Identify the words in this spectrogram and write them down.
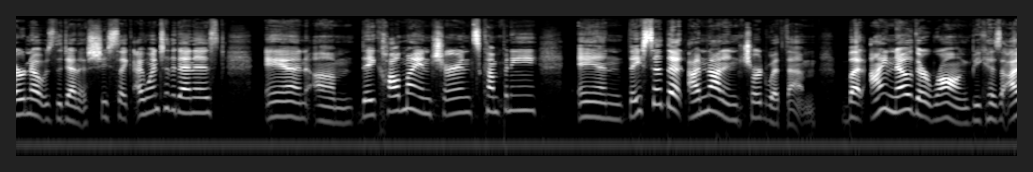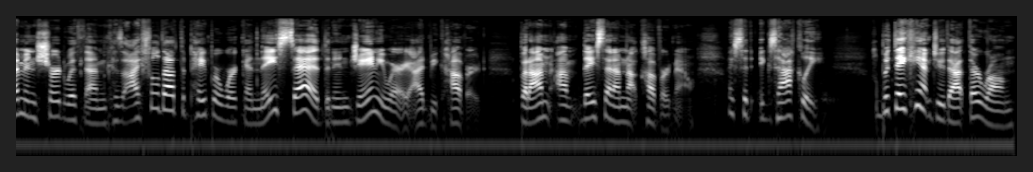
or no, it was the dentist." She's like, "I went to the dentist and um they called my insurance company and they said that I'm not insured with them, but I know they're wrong because I'm insured with them because I filled out the paperwork and they said that in January I'd be covered, but I'm, I'm they said I'm not covered now." I said, "Exactly." But they can't do that. They're wrong.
